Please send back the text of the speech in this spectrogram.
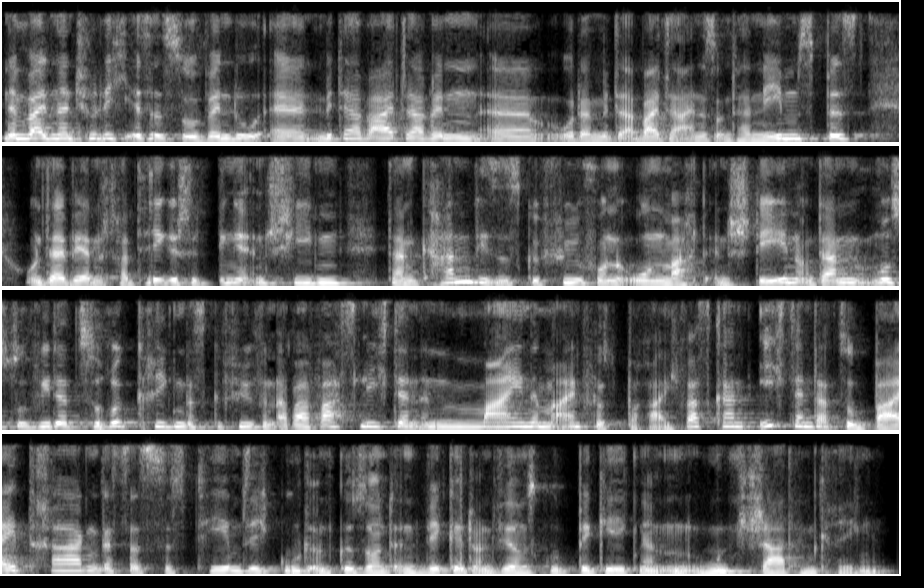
ne, weil natürlich ist es so, wenn du äh, Mitarbeiterin äh, oder Mitarbeiter eines Unternehmens bist und da werden strategische Dinge entschieden, dann kann dieses Gefühl von Ohnmacht entstehen und dann musst du wieder zurückkriegen, das Gefühl von, aber was liegt denn in meinem Einflussbereich? Was kann ich denn dazu beitragen, dass das System sich gut und gesund entwickelt und wir uns gut begegnen und einen guten Start hinkriegen?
